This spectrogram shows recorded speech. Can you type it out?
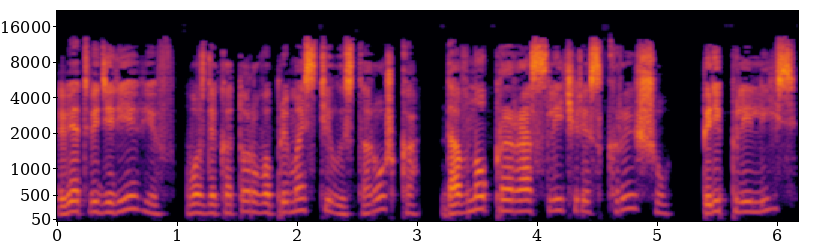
Ветви деревьев, возле которого примостилась сторожка, давно проросли через крышу, переплелись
